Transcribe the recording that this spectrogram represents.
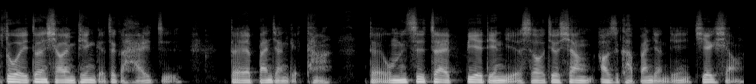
做了一段小影片给这个孩子，对，颁奖给他。对，我们是在毕业典礼的时候，就像奥斯卡颁奖典礼揭晓，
